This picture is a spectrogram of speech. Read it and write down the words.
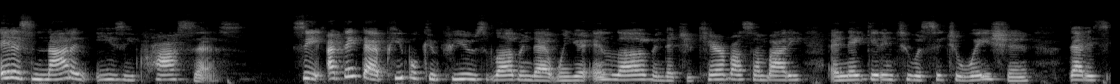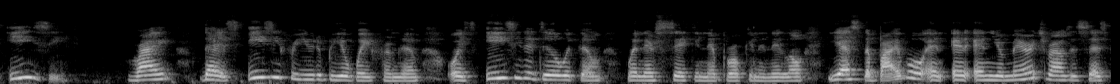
it is not an easy process. See, I think that people confuse love and that when you're in love and that you care about somebody and they get into a situation that it's easy, right? That it's easy for you to be away from them or it's easy to deal with them when they're sick and they're broken and they're alone. Yes, the Bible and, and, and your marriage vows it says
